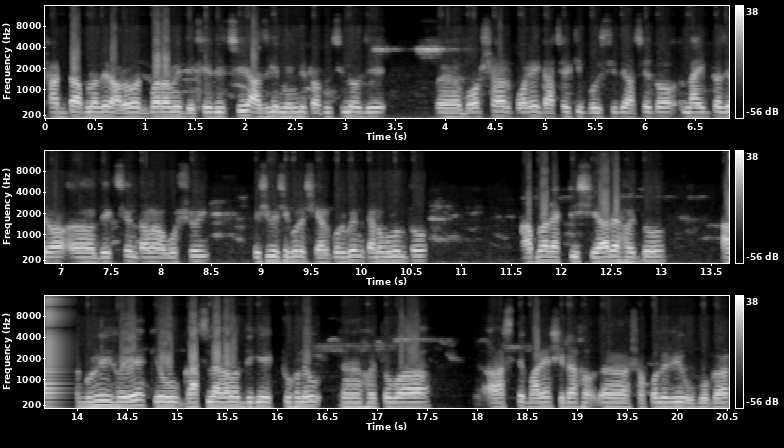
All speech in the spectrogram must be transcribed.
ছাদটা আপনাদের আরও একবার আমি দেখিয়ে দিচ্ছি। আজকে মেনলি টপিক ছিল যে বর্ষার পরে গাছের কি পরিস্থিতি আছে। তো লাইভটা যারা দেখছেন তারা অবশ্যই বেশি বেশি করে শেয়ার করবেন। কেন বলুন তো, আপনার একটি শেয়ারে হয়তো আগ্রহী হয়ে কেউ গাছ লাগানোর দিকে একটু হলেও হয়তো বা আসতে পারে, সেটা সকলেরই উপকার।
